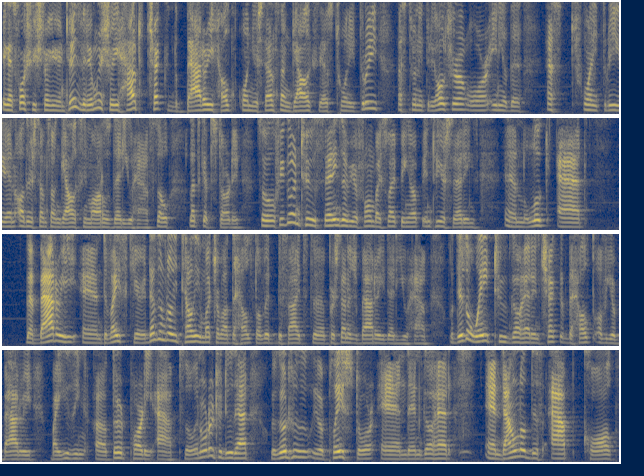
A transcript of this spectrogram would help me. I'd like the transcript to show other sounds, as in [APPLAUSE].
Hey guys, Force Show here. In today's video, I'm going to show you how to check the battery health on your Samsung Galaxy S23, S23 Ultra, or any of the S23 and other Samsung Galaxy models that you have. So let's get started. So if you go into settings of your phone by swiping up into your settings and look at the battery and device care, it doesn't really tell you much about the health of it besides the percentage battery that you have. But there's a way to go ahead and check the health of your battery by using a third party app. So in order to do that, we go to your Play Store and then go ahead and download this app called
